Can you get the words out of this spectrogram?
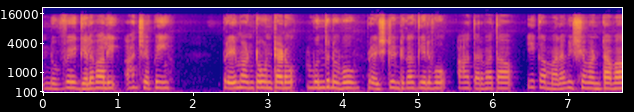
నువ్వే గెలవాలి అని చెప్పి ప్రేమ అంటూ ఉంటాడో. ముందు నువ్వు ప్రెసిడెంట్గా గెలువు. ఆ తర్వాత ఇక మన విషయం అంటావా?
